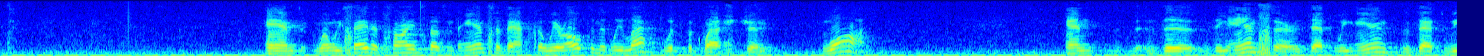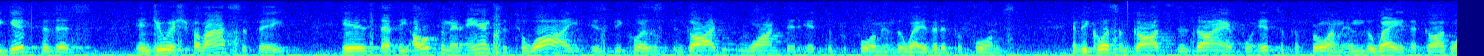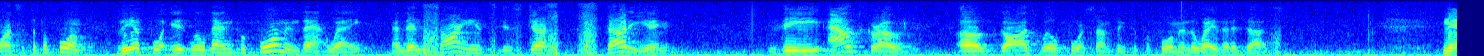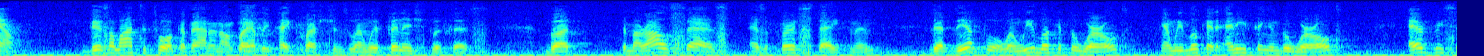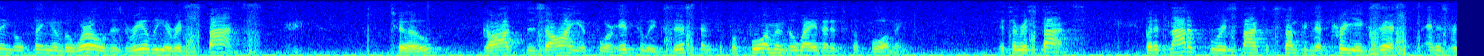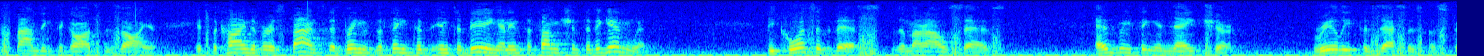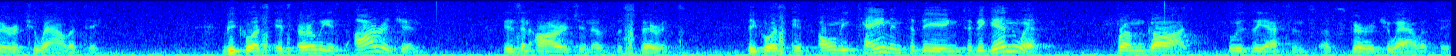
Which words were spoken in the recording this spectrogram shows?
And when we say that science doesn't answer that, so we're ultimately left with the question, why? And the, the answer that we, that we give to this in Jewish philosophy is that the ultimate answer to why is because God wanted it to perform in the way that it performs. And because of God's desire for it to perform in the way that God wants it to perform, therefore it will then perform in that way. And then science is just studying the outgrowth of God's will for something to perform in the way that it does. Now, there's a lot to talk about, and I'll gladly take questions when we're finished with this. But the Maharal says, as a first statement, that therefore, when we look at the world, and we look at anything in the world, every single thing in the world is really a response to God's desire for it to exist and to perform in the way that it's performing. It's a response. But it's not a response of something that pre-exists and is responding to God's desire. It's the kind of a response that brings the thing to, into being and into function to begin with. Because of this, the Maharal says, everything in nature really possesses a spirituality. Because its earliest origin is an origin of the spirit. Because it only came into being to begin with from God, who is the essence of spirituality.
